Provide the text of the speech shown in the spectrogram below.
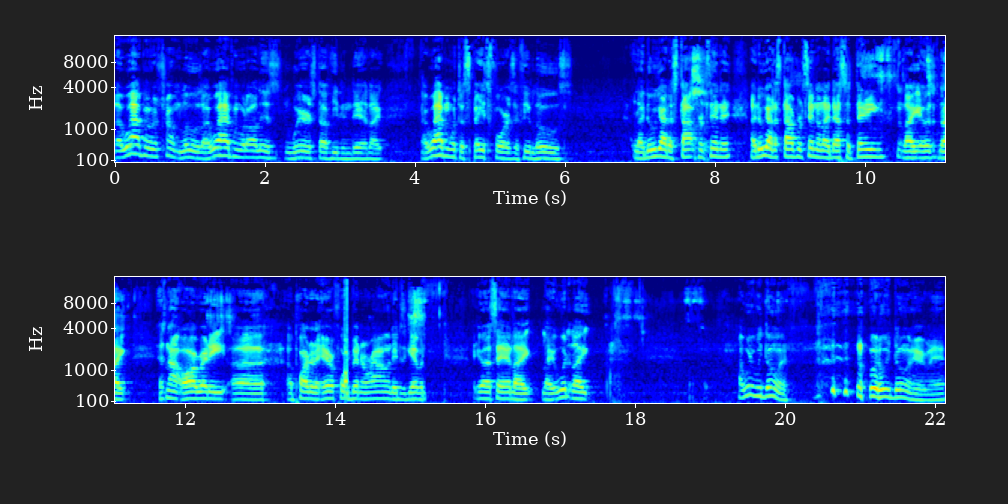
like what happened with Trump lose? Like, what happened with all this weird stuff he done did? Like, like what happened with the space force if he lose? Like, do we got to stop pretending? Like, do we got to stop pretending like that's a thing? Like, it was like it's not already uh, a part of the Air Force. Been around. They just gave it. You know what I'm saying? Like, like what? Like, like what are we doing? what are we doing here, man?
